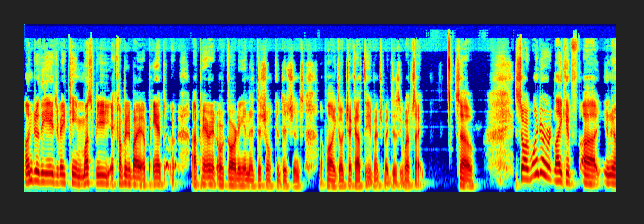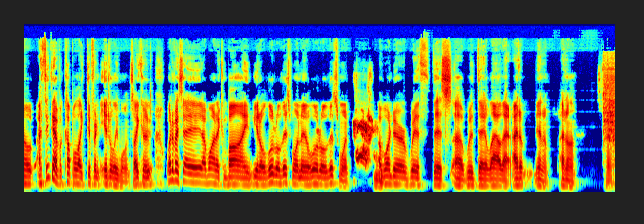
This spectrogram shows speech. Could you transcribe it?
under the age of 18 must be accompanied by a parent, a parent or guardian. Additional conditions apply. Go check out the Adventure by Disney website. So, so I wonder, like, if uh, you know, I think they have a couple like different Italy ones. Like, uh, what if I say I want to combine, you know, a little of this one and a little of this one? I wonder with this, uh, would they allow that? I don't, you know, I don't. know. Uh,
